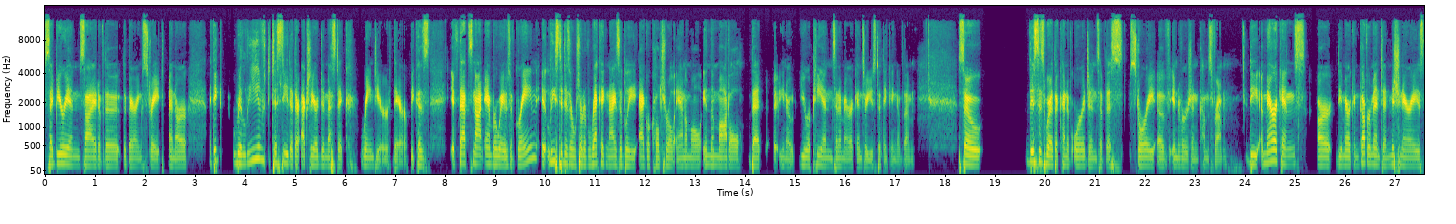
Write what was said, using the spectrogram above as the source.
Siberian side of the the Bering Strait and are, I think, relieved to see that there actually are domestic reindeer there because if that's not amber waves of grain, at least it is a sort of recognizably agricultural animal in the model that uh, you know Europeans and Americans are used to thinking of them. So this is where the kind of origins of this story of inversion comes from. The Americans are the American government and missionaries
